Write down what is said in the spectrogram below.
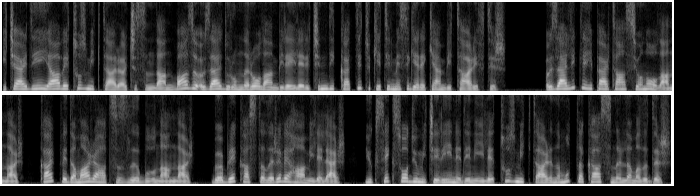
içerdiği yağ ve tuz miktarı açısından bazı özel durumları olan bireyler için dikkatli tüketilmesi gereken bir tariftir. Özellikle hipertansiyonu olanlar, kalp ve damar rahatsızlığı bulunanlar, böbrek hastaları ve hamileler, yüksek sodyum içeriği nedeniyle tuz miktarını mutlaka sınırlamalıdır.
